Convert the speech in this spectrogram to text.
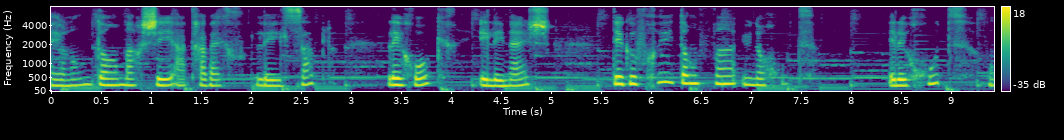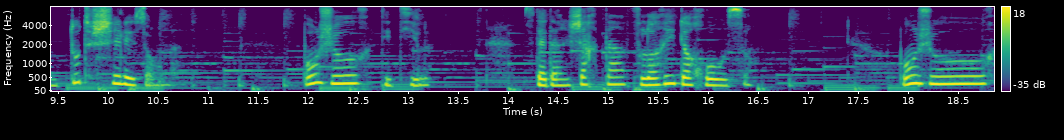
ayant longtemps marché à travers les sables, les rocs et les neiges, découvrit enfin une route. Et les routes vont toutes chez les hommes. Bonjour, dit-il. C'était un jardin fleuri de roses. Bonjour,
